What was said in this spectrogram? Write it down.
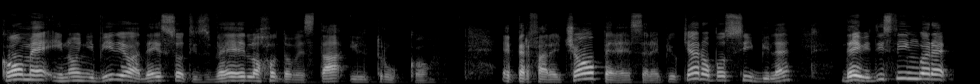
come in ogni video adesso ti svelo dove sta il trucco. E per fare ciò, per essere più chiaro possibile, devi distinguere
